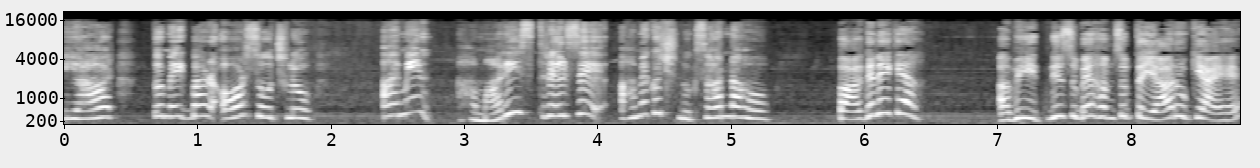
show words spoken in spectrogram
यार तुम एक बार और सोच लो। आई I मीन mean, हमारे इस थ्रिल से हमें कुछ नुकसान ना हो। पागल है क्या? अभी इतनी सुबह हम सब तैयार होके आए हैं।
